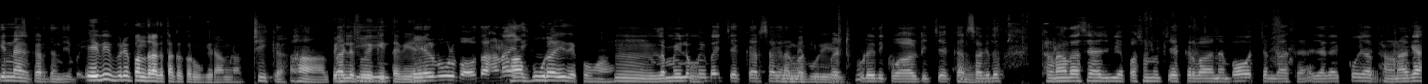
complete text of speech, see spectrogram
ਕਿੰਨਾ ਕੁ ਕਰ ਜਾਂਦੀ ਹੈ ਬਾਈ? ਇਹ ਵੀ ਵੀਰੇ 15 ਕੁ ਤੱਕ ਕਰੂਗੀ ਆਰਾਮ ਨਾਲ। ਠੀਕ ਆ। ਹਾਂ ਪਿਛਲੇ ਸੂਏ ਕੀਤਾ ਵੀ ਹੈ ਬੇਲ ਬੂਲ ਬਹੁਤ ਆ ਹਨਾ ਹਾਂ ਇਹਦੀ? ਪੂਰਾ ਜੀ ਦੇਖੋ ਹਾਂ। ਹੂੰ ਲੰਮੀ ਲੰਮੀ ਬਾਈ ਚੈੱਕ ਕਰ ਸਕਦੇ ਲੰਮੀ ਪੂਰੀ। ਹੈ। ਪਿੱਠ ਪੂੜੇ ਦੀ ਕੁਆਲਿਟੀ ਚੈੱਕ ਕਰ। ਸਕਦੇ ਹੋ। ਥਣਾ ਦਾ ਸਾਈਜ਼ ਵੀ ਆਪਾਂ ਤੁਹਾਨੂੰ ਚੈੱਕ ਕਰਵਾਉਣਾ ਬਹੁਤ ਚੰਗਾ ਸਾਈਜ਼ ਹੈਗਾ ਇੱਕੋ ਜਿਹਾ ਥਾਣਾ ਗਿਆ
